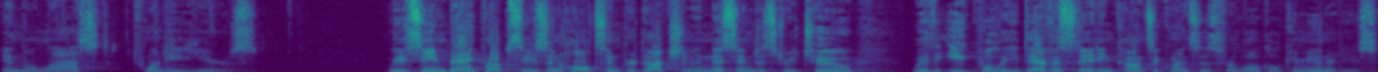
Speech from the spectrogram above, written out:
in the last 20 years. We've seen bankruptcies and halts in production in this industry too, with equally devastating consequences for local communities.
